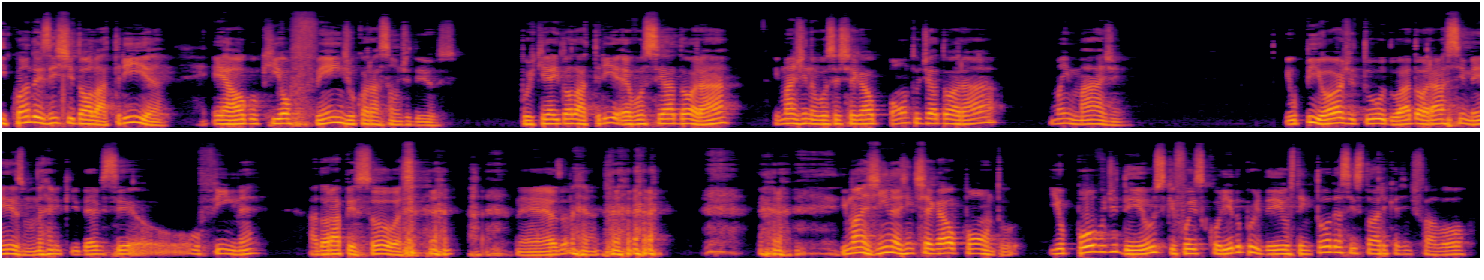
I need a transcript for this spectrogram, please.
E quando existe idolatria, é algo que ofende o coração de Deus. Porque a idolatria é você adorar, imagina você chegar ao ponto de adorar uma imagem. E o pior de tudo, adorar a si mesmo, né? que deve ser o fim, né? Adorar pessoas. Né? Imagina a gente chegar ao ponto, e o povo de Deus, que foi escolhido por Deus, tem toda essa história que a gente falou,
